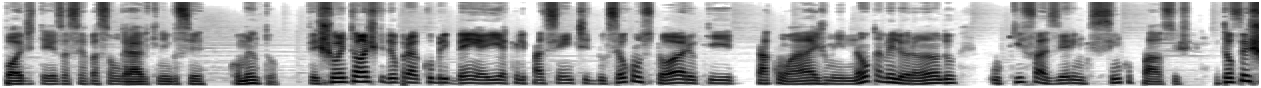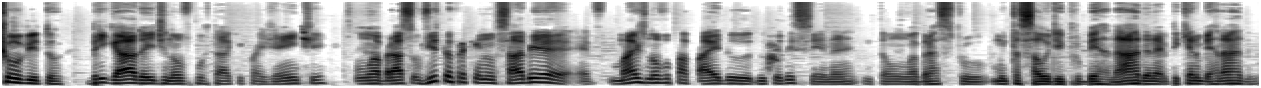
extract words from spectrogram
pode ter exacerbação grave, que nem você comentou. Fechou? Então acho que deu para cobrir bem aí aquele paciente do seu consultório que está com asma e não está melhorando, o que fazer em cinco passos. Então fechou, Vitor. Obrigado aí de novo por estar aqui com a gente. Um abraço. O Vitor, para quem não sabe, é, é, mais novo papai do, do TDC, né? Então, um abraço pro muita saúde aí pro Bernardo, né? Pequeno Bernardo.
